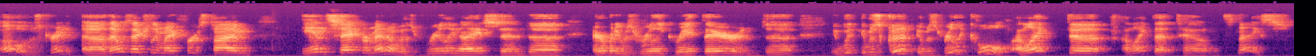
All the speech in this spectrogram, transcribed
Oh, it was great. Uh, that was actually my first time in Sacramento. It was really nice, and uh, everybody was really great there, and uh, it, was it was good. It was really cool. I liked uh, I liked that town. It's nice.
